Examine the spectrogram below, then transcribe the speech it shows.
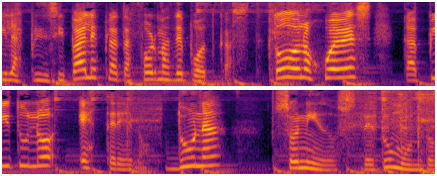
y las principales plataformas de podcast. Todos los jueves, capítulo estreno. Duna, sonidos de tu mundo.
